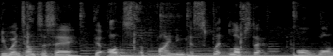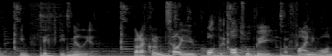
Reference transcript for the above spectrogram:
He went on to say, the odds of finding a split lobster are 1 in 50 million. But I couldn't tell you what the odds would be of finding one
